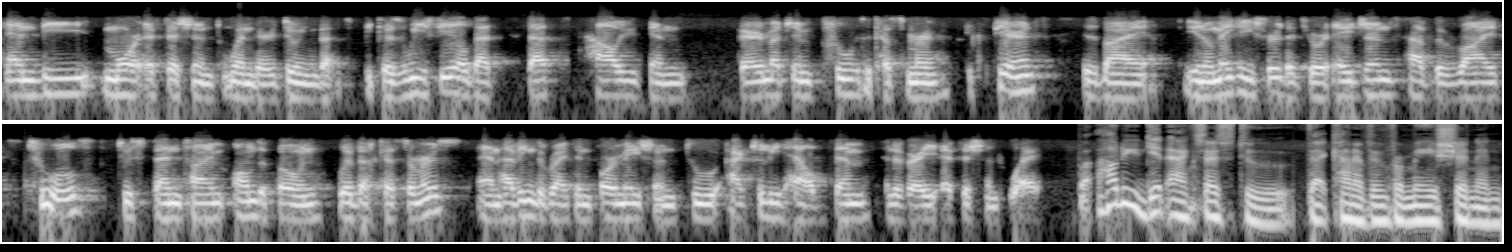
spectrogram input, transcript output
and be more efficient when they're doing that because we feel that that's how you can very much improve the customer experience is by you know making sure that your agents have the right tools to spend time on the phone with their customers and having the right information to actually help them in a very efficient way. But how do you get access to that kind of information? And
